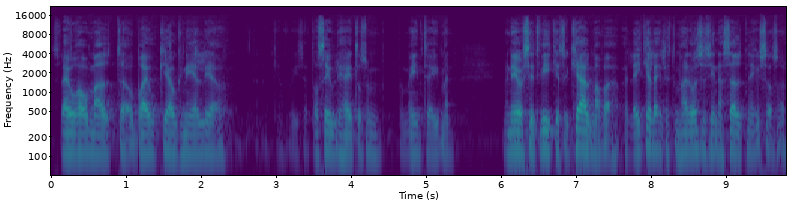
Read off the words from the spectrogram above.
svåra att möta och bråkiga och gnälliga. Kanske vissa personligheter som på min tid. Men, Men oavsett vilket så Kalmar var, var likaledes. De hade också sina sötnosar. Så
